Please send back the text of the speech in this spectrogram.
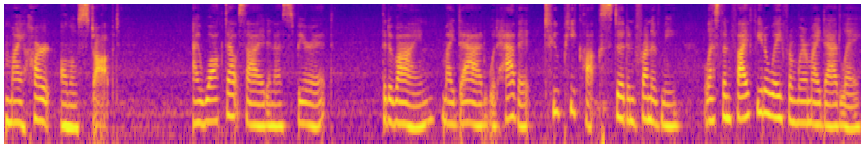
My heart almost stopped. I walked outside, and a spirit, the divine, my dad, would have it, two peacocks stood in front of me, less than five feet away from where my dad lay.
